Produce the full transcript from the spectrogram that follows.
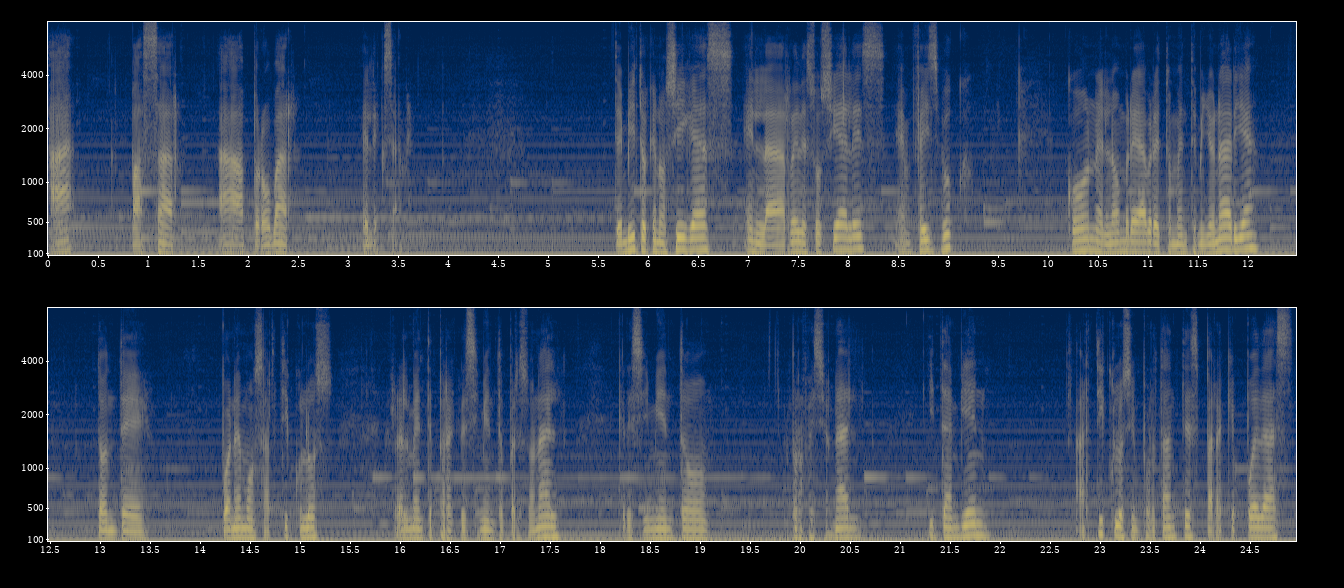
a pasar, a aprobar el examen. Te invito a que nos sigas en las redes sociales, en Facebook, con el nombre Abre tu mente millonaria, donde ponemos artículos realmente para crecimiento personal, crecimiento profesional y también artículos importantes para que puedas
